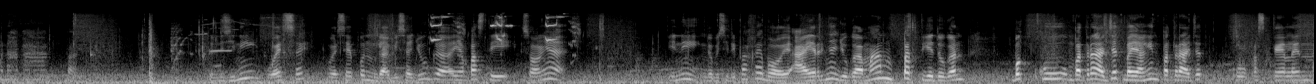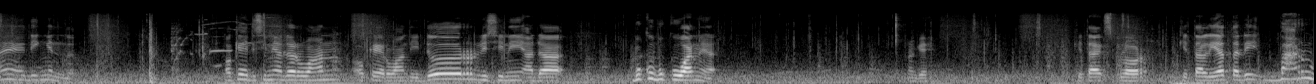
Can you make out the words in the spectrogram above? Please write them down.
Kenapa apa? Dan di sini WC WC pun nggak bisa juga yang pasti. Soalnya ini nggak bisa dipakai boy. Airnya juga mampet gitu kan beku 4 derajat bayangin 4 derajat kulkas kelennya dingin oke di sini ada ruangan oke ruangan tidur di sini ada buku-bukuan ya. Oke. Kita explore. Kita lihat tadi baru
